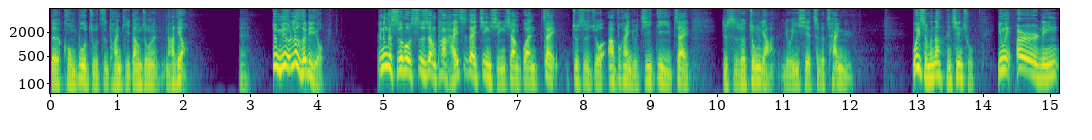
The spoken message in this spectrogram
的恐怖组织团体当中呢拿掉，就没有任何理由。那个时候，事实上他还是在进行相关在。就是说，阿富汗有基地在，就是说中亚有一些这个参与，为什么呢？很清楚，因为二零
